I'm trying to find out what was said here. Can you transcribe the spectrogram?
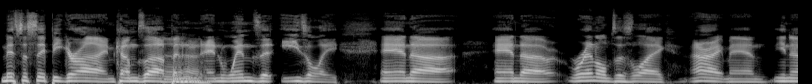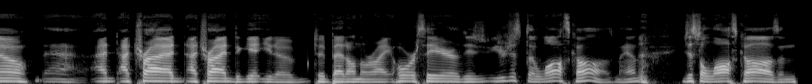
mississippi grind comes up and, Uh-huh. and wins it easily. And uh and uh reynolds is like all right man you know uh, i i tried i tried to get you to to bet on the right horse here you're just a lost cause man just a lost cause and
